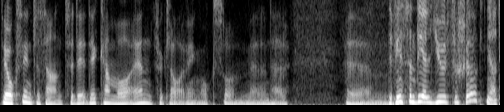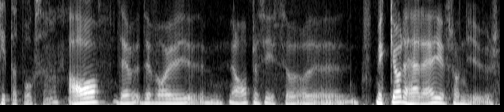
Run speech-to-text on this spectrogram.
det är också intressant för det, det kan vara en förklaring också med den här det finns en del djurförsök ni har tittat på också? Ja, det, det var ju, ja precis. Och, och, mycket av det här är ju från djur.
